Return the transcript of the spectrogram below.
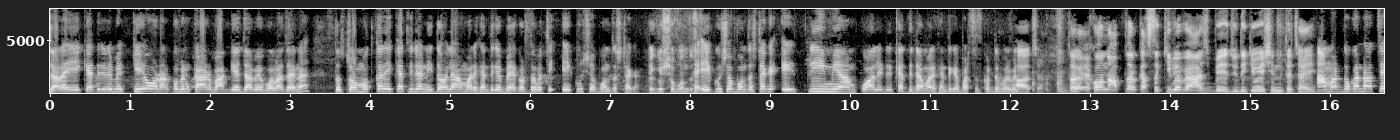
যারা এই ক্যাথলি নেবে কে অর্ডার করবেন কার ভাগ্যে যাবে বলা যায় না। তো চমৎকার এই ক্যাথলিটা নিতে হলে আমার এখান থেকে ব্যয় করতে হচ্ছে একুশশো পঞ্চাশ টাকা। একুশশো পঞ্চাশ হ্যাঁ একুশশো পঞ্চাশ টাকা এই প্রিমিয়াম কোয়ালিটির ক্যাথলিটা আমার এখান থেকে পারচেস করতে পারবেন। আচ্ছা তাহলে এখন আপনার কাছে কীভাবে আসবে যদি কেউ এসে নিতে চায়? আমার দোকানটা হচ্ছে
